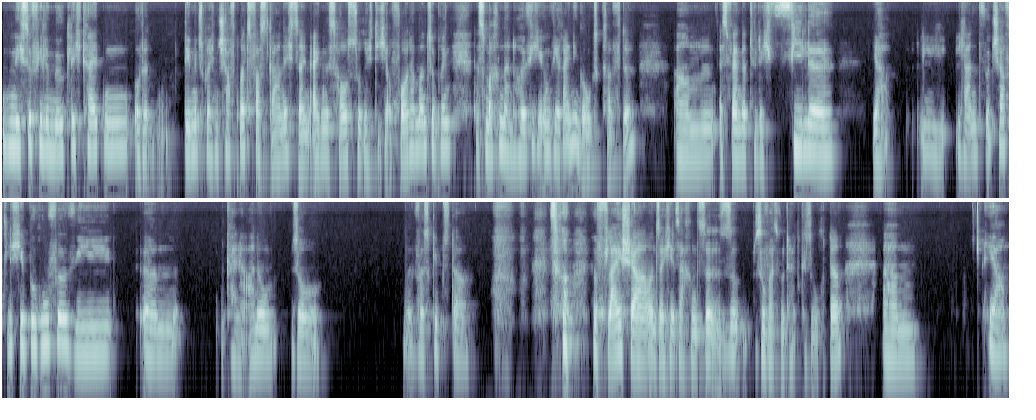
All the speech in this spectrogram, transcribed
nicht so viele Möglichkeiten oder dementsprechend schafft man's fast gar nicht, sein eigenes Haus so richtig auf Vordermann zu bringen. Das machen dann häufig irgendwie Reinigungskräfte. Ähm, es werden natürlich viele, ja, landwirtschaftliche Berufe wie, ähm, keine Ahnung, so was gibt's da? So Fleischer und solche Sachen, so so so was wird halt gesucht, ne? Ähm, ja,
